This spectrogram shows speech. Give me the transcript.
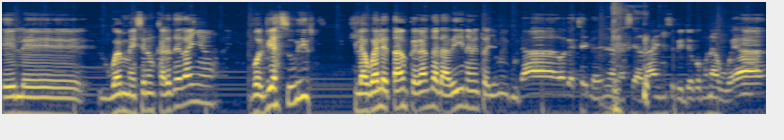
El eh, weón me hicieron carete de daño. Volví a subir. Y la weá le estaban pegando a la Dina mientras yo me curaba, ¿cachai? La Dina le hacía daño, se pitió como una weá.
